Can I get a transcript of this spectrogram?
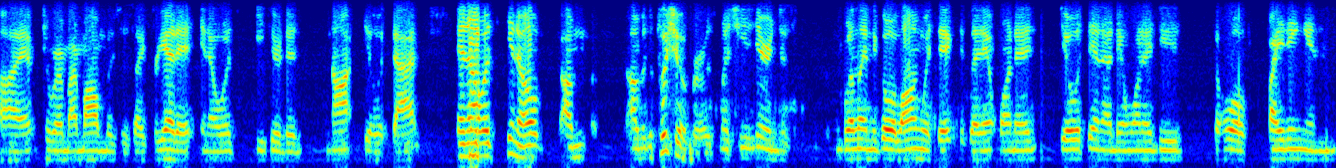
uh, to where my mom was just like, forget it, you know, it's easier to not deal with that. And I was, you know, I'm, I was a pushover. It was much easier and just willing to go along with it because I didn't want to deal with it and I didn't want to do the whole fighting and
